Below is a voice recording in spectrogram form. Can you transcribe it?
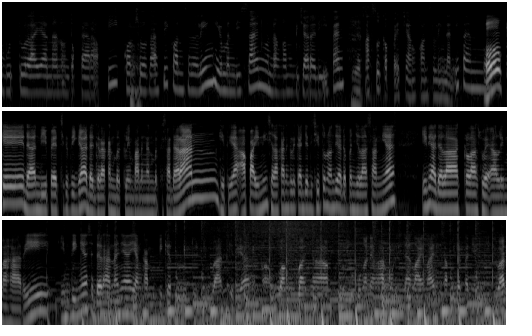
butuh layanan untuk terapi konsultasi konseling human design ngundang kami bicara di event Yes. masuk ke page yang konseling dan event Oke, dan di page ketiga ada gerakan berkelimpahan dengan berkesadaran gitu ya. Apa ini? Silahkan klik aja di situ nanti ada penjelasannya. Ini adalah kelas WA 5 hari. Intinya sederhananya yang kami pikir dulu tujuan gitu ya. Uh, Uang banyak, hubungan yang harmonis dan lain-lain kita pikir tadi tujuan.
